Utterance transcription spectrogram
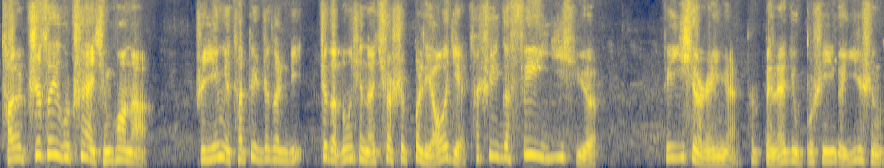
他之所以会出现情况呢，是因为他对这个理这个东西呢确实不了解，他是一个非医学、非医学人员，他本来就不是一个医生，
